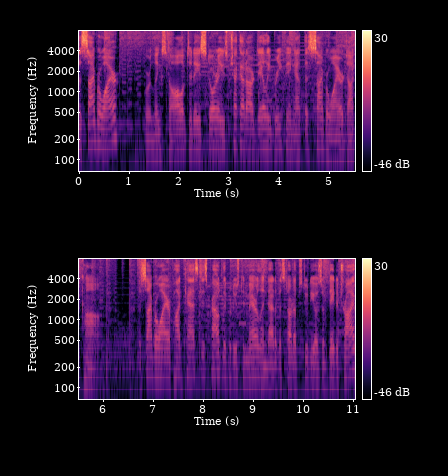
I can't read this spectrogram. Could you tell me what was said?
The Cyberwire. For links to all of today's stories, check out our daily briefing at thecyberwire.com. The Cyberwire podcast is proudly produced in Maryland out of the startup studios of DataTribe,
